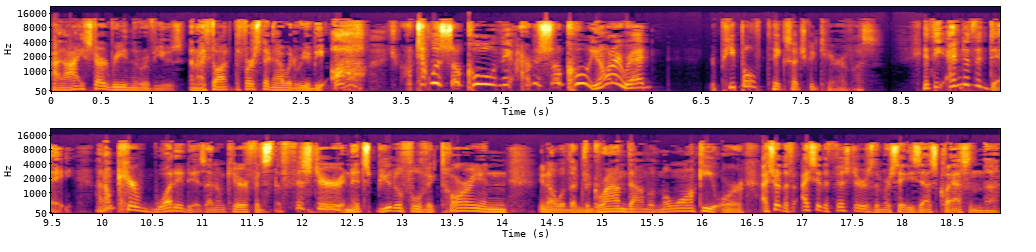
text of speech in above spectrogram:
And I started reading the reviews, and I thought the first thing I would read would be, "Oh, your hotel is so cool, and the art is so cool." You know what I read? Your people take such good care of us. At the end of the day, I don't care what it is. I don't care if it's the Pfister and it's beautiful Victorian, you know, the, the Grand Dame of Milwaukee, or I sure the I say the Pfister is the Mercedes S class, and the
